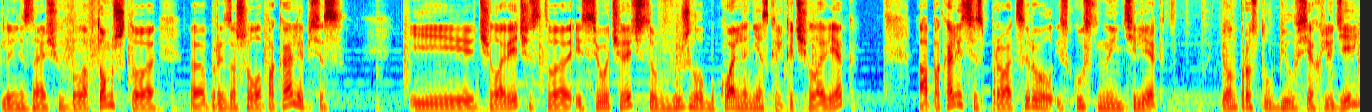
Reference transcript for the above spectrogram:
для незнающих была в том, что э, произошел апокалипсис, и человечество, из всего человечества выжило буквально несколько человек, а апокалипсис провоцировал искусственный интеллект. И он просто убил всех людей,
